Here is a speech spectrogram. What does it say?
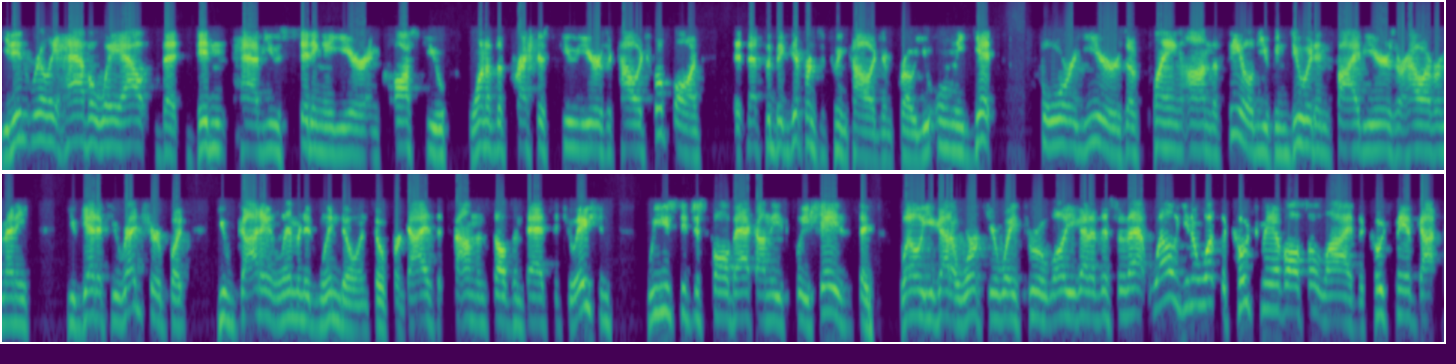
you didn't really have a way out that didn't have you sitting a year and cost you one of the precious few years of college football. And that's the big difference between college and pro. You only get four years of playing on the field. You can do it in five years or however many you get if you redshirt, but you've got a limited window. And so for guys that found themselves in bad situations, we used to just fall back on these cliches and say, well, you got to work your way through it. Well, you got to this or that. Well, you know what? The coach may have also lied. The coach may have gotten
